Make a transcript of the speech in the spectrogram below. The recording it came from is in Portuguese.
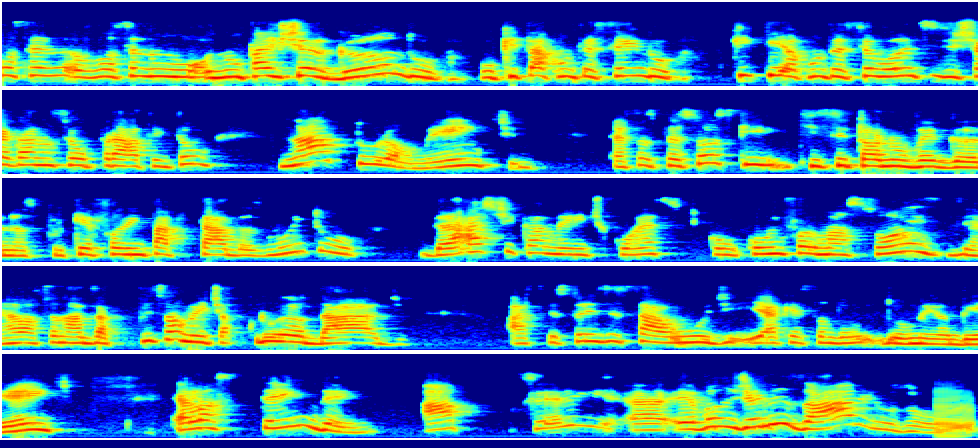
você, você não está enxergando o que está acontecendo, o que, que aconteceu antes de chegar no seu prato. Então, naturalmente, essas pessoas que, que se tornam veganas porque foram impactadas muito drasticamente com, essa, com, com informações relacionadas a, principalmente à crueldade, às questões de saúde e à questão do, do meio ambiente, elas tendem a serem, a evangelizarem os outros.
